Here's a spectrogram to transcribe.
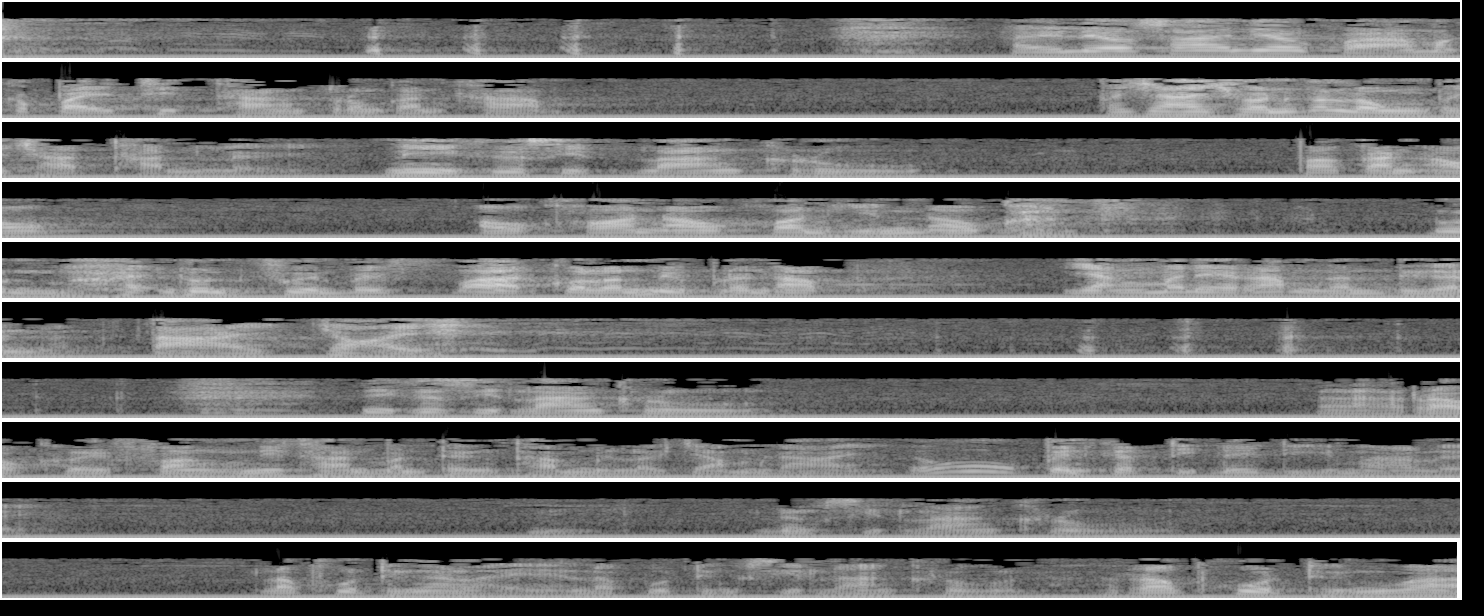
ให้เลี้ยวซ้ายเลี้ยวขวามันก็ไปทิศทางตรงกันข้าม ประชาชนก็ลงประชาทันเลย นี่คือสิทธิ์ล้างครูพากันเอา เอาค้อนเอาค้อนหินเอากัน รุ่นไม้รุ่นฟืนไปฟาดคนละนึกระนับ ยังไม่ได้รับเงินเดือน ตายจ่อย นี่คือสิทธิ์ล้างครูเราเคยฟังนิทานบันเทิงธรรมเราจำได้ โอ้ เป็นคติได้ดีมากเลย นี่เรื่องศีลล้างครู เราพูดถึงอะไร เราพูดถึงศีลล้างครู เราพูดถึงว่า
